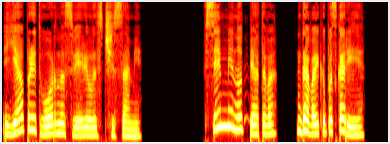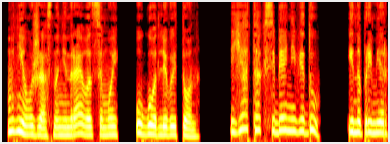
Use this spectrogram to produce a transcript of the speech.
Я притворно сверилась с часами. «В семь минут пятого. Давай-ка поскорее». Мне ужасно не нравился мой угодливый тон. Я так себя не веду. И, например,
